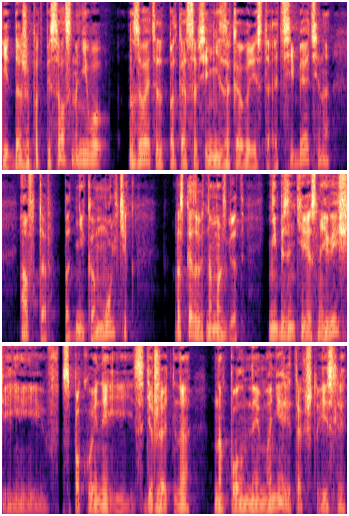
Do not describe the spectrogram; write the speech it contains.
и даже подписался на него. Называется этот подкаст совсем не заковыристо от себятина. Автор под ником Мультик рассказывает, на мой взгляд, не безинтересные вещи и в спокойной и содержательно наполненной манере. Так что если...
